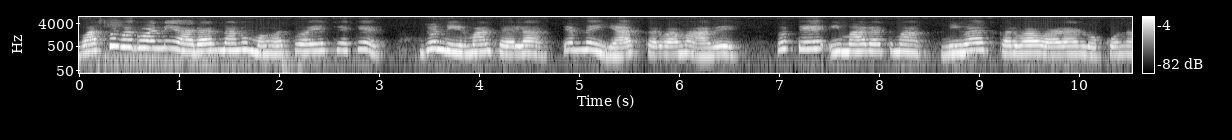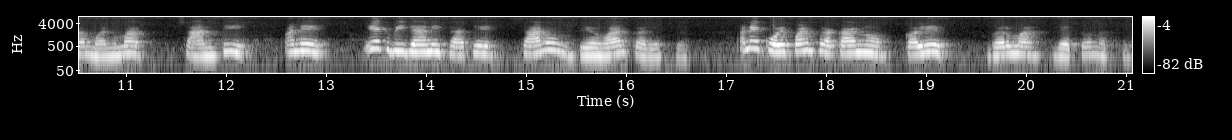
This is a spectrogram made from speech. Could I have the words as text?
વાસ્તુ ભગવાનની આરાધનાનું મહત્વ એ છે કે જો નિર્માણ પહેલાં તેમને યાદ કરવામાં આવે, તો તે ઇમારતમાં નિવાસ કરવાવાળા લોકોના મનમાં શાંતિ અને એકબીજાની સાથે સારો વ્યવહાર કરે છે અને કોઈ પણ પ્રકારનો કલેશ ઘરમાં રહેતો નથી.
